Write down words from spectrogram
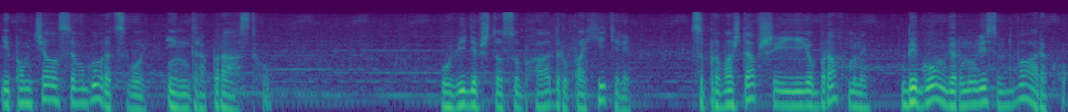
и помчался в город свой, Индрапрастху. Увидев, что Субхадру похитили, сопровождавшие ее брахманы бегом вернулись в Двараку.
